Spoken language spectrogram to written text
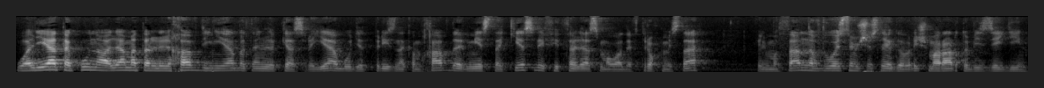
Валья такуна аляматан лиль хавди ниябатан лиль кесри. Я будет признаком хавда вместо кесри фиталяс мавады в трех местах. في المثنى в двойственном числе говоришь مررت بزيد.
